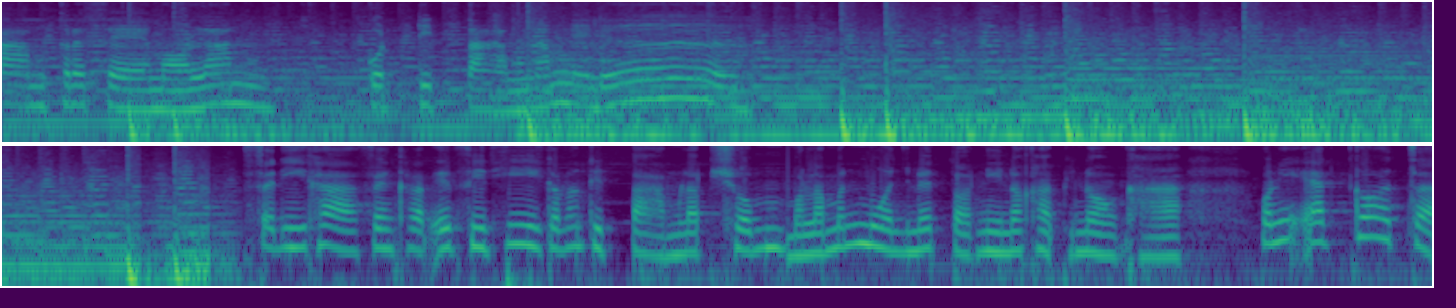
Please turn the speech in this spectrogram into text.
ตามกระแสหมอลำกดติดตามน้ำในเด้อสวัสดีค่ะแฟนคลับ FCT กำลังติดตามรับชมหมอลำมันมวนอยู่ในตอนนี้เนาะค่ะพี่น้องค่ะวันนี้แอดก็จะ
